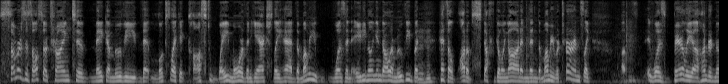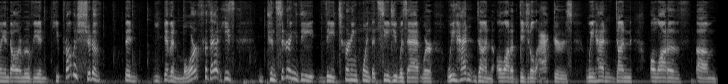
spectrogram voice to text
Sommers is also trying to make a movie that looks like it cost way more than he actually had. The Mummy was an eighty million dollar movie, but mm-hmm. has a lot of stuff going on. And then The Mummy Returns, like it was barely a hundred million dollar movie, and he probably should have been given more for that. He's considering the the turning point that CG was at, where we hadn't done a lot of digital actors, we hadn't done a lot of um,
